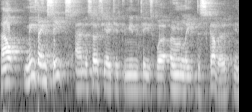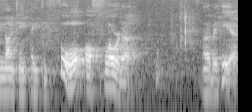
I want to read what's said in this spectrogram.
Now, methane seeps and associated communities were only discovered in 1984 off Florida over here.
